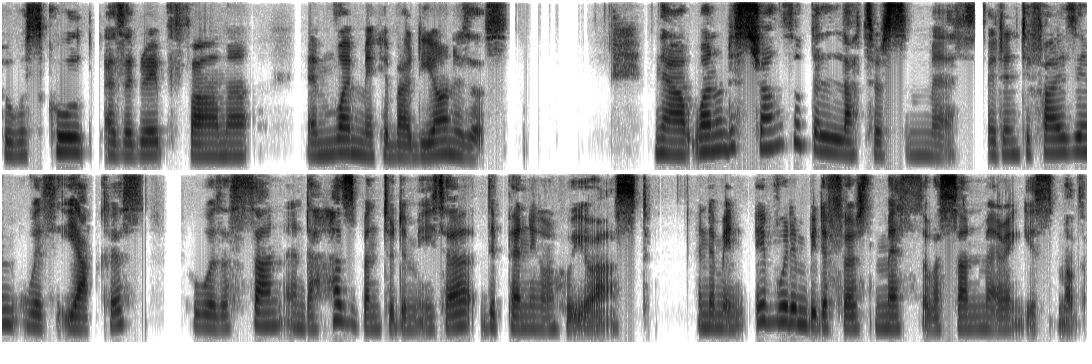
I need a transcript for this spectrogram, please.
who was schooled as a grape farmer and winemaker by Dionysus. Now, one of the strands of the latter's myth identifies him with Iacchus, who was a son and a husband to Demeter, depending on who you asked. And I mean, it wouldn't be the first myth of a son marrying his mother.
